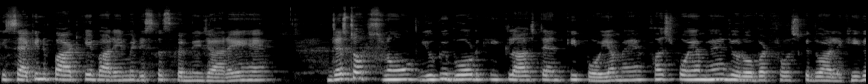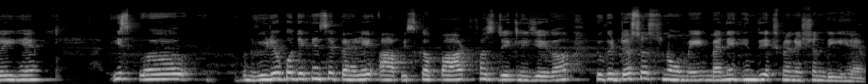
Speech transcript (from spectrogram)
की सेकंड पार्ट के बारे में डिस्कस करने जा रहे हैं। Dust of snow UP board की क्लास टेंथ की पोयम है। फ़र्स्ट पोयम है जो रॉबर्ट फ्रोस्ट के द्वारा लिखी गई है। इस वीडियो को देखने से पहले आप इसका पार्ट फ़र्स्ट देख लीजिएगा, क्योंकि डस्ट ऑफ़ स्नो में मैंने हिंदी एक्सप्लेनेशन दी है।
